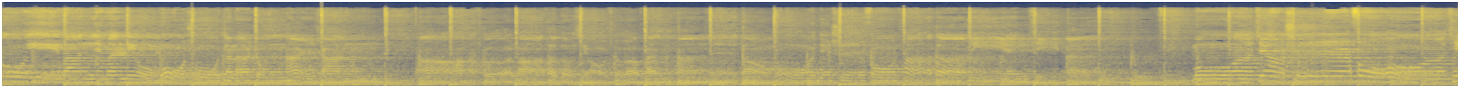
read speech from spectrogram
不一般，你们六木出在了终南山，大车拉他到小车盘，到木匠师傅他的面前，木匠师傅叫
